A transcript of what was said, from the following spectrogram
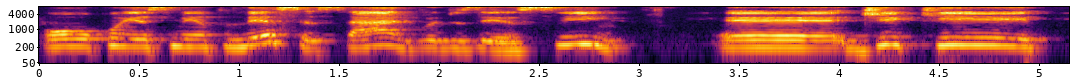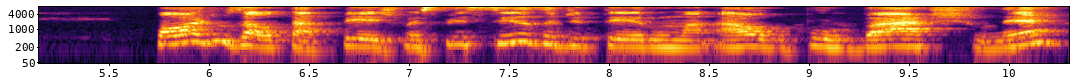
ou o conhecimento necessário, vou dizer assim, é, de que pode usar o tapete, mas precisa de ter uma, algo por baixo, né?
